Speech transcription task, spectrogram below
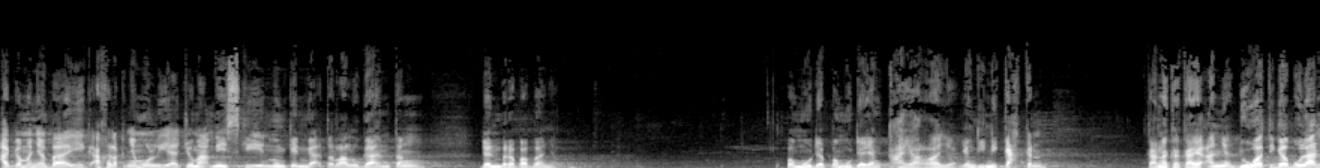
agamanya baik, akhlaknya mulia, cuma miskin, mungkin nggak terlalu ganteng, dan berapa banyak? Pemuda-pemuda yang kaya raya yang dinikahkan. Karena kekayaannya dua tiga bulan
